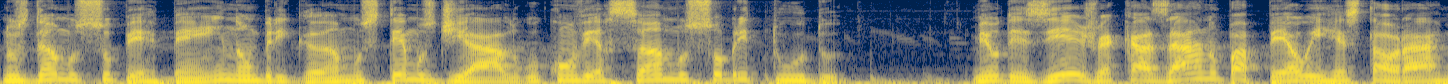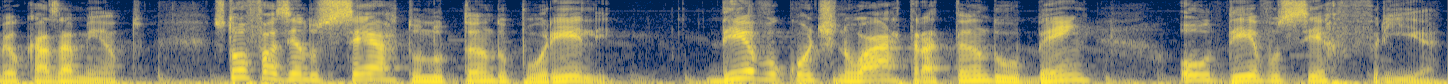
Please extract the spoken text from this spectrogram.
Nos damos super bem, não brigamos, temos diálogo, conversamos sobre tudo. Meu desejo é casar no papel e restaurar meu casamento. Estou fazendo certo lutando por ele? Devo continuar tratando-o bem ou devo ser fria?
